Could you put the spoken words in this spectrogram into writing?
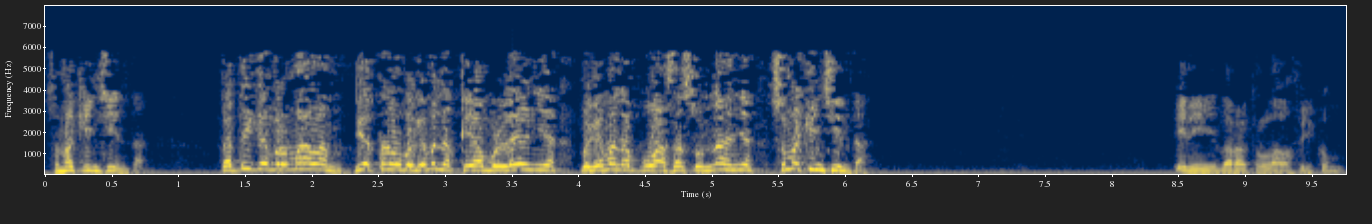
Semakin cinta. Ketika bermalam, dia tahu bagaimana qiyamul lailnya, bagaimana puasa sunnahnya, semakin cinta. Ini barakallahu fikum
